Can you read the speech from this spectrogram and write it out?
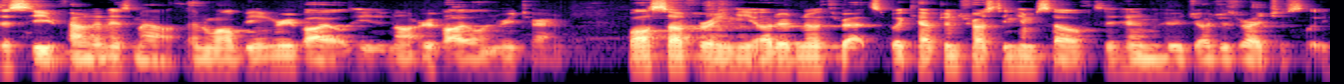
deceit found in his mouth, and while being reviled, he did not revile in return. While suffering, he uttered no threats, but kept entrusting himself to him who judges righteously.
